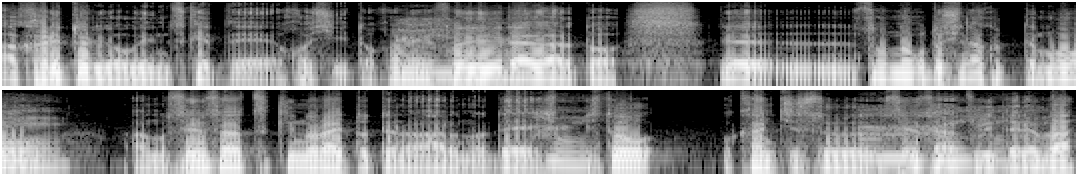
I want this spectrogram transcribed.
明かり取りを上につけてほしいとかね、はい、そういう依頼があると。でそんなことしなくても、はい、あのセンサー付きのライトっていうのがあるので、はい、人感知するセンサーがついてれば、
